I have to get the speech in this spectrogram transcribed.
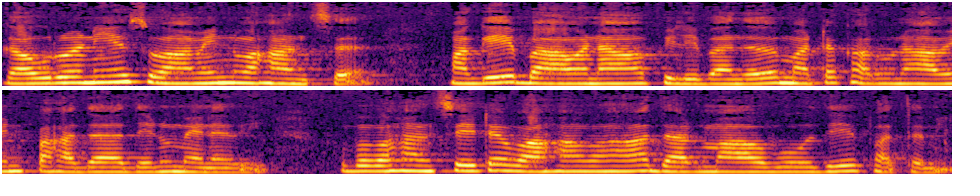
ගෞරවනීය ස්වාමින් වහන්සේ මගේ භාවනාව පිළිබඳව මට කරුණාවෙන් පහදා දෙනු මැනවි. ඔබ වහන්සේට වහ වහ ධර්ම අවබෝධය පතමි.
